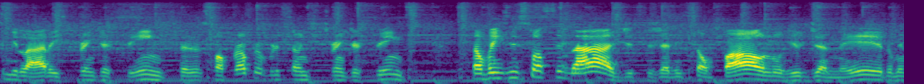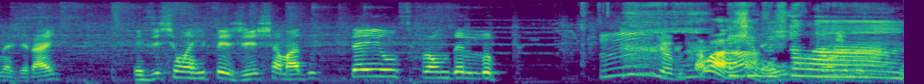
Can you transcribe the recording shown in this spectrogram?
similar a Stranger Things, fazer sua própria versão de Stranger Things, talvez em sua cidade, seja ali em São Paulo, Rio de Janeiro, Minas Gerais, existe um RPG chamado Tales from the Loop. Hum, já ouvi falar. Já ouvi falar.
